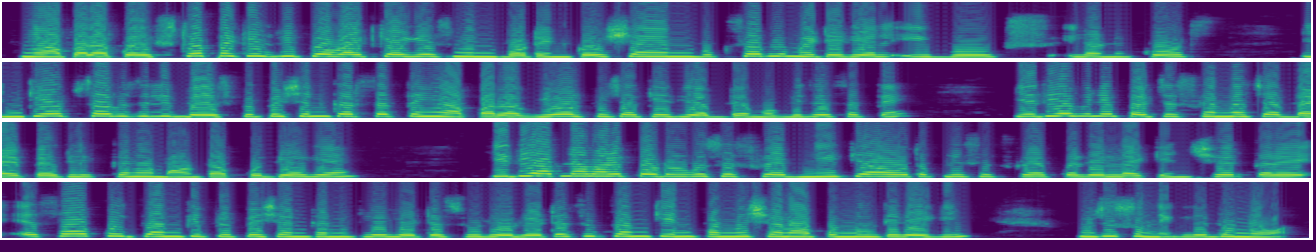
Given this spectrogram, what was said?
यहाँ पर आपको एक्स्ट्रा पैकेज भी प्रोवाइड किया गया। इसमें important question books of material e books electronic course इनके आप इजिली बेस्ट प्रिपरेशन कर सकते हैं। यहाँ पर आप व्यू ऑल पे जाके आप डेमो भी दे सकते हैं। यदि आप इन्हें परचेस करना चाहे बाय पे क्लिक करें अमाउंट आपको दिया गया है। यदि आपने हमारे पोर्टल को सब्सक्राइब नहीं किया हो तो प्लीज़ सब्सक्राइब करें लाइक एंड शेयर करें। ऐसा आपको एग्ज़ाम की प्रिपरेशन करने के लिए लेटेस्ट वीडियो लेटेस्ट एग्ज़ाम की इन्फॉर्मेशन आपको मिलती रहेगी। मुझे सुनने के लिए धन्यवाद।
